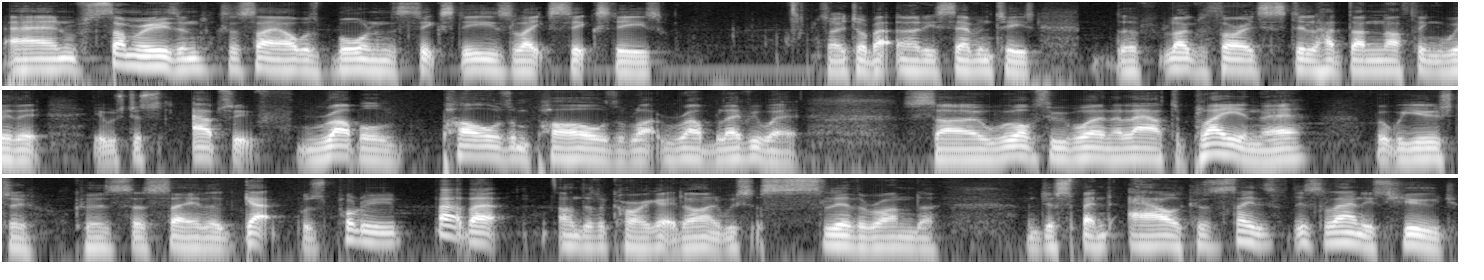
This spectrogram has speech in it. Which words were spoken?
And for some reason, because I say I was born in the 60s, late 60s, so I talk about early 70s, the local authorities still had done nothing with it. It was just absolute rubble, piles and piles of like rubble everywhere. So we obviously we weren't allowed to play in there, but we used to, because I say, the gap was probably about that under the corrugated iron. We just slither under and just spend hours, because I say this, this land is huge.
